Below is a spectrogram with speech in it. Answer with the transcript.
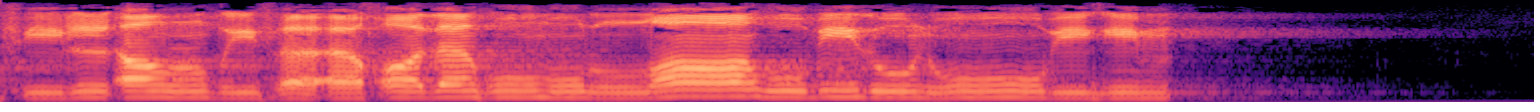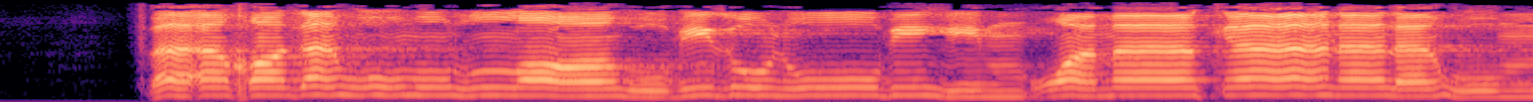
فِي الْأَرْضِ فَأَخَذَهُمُ اللَّهُ بِذُنُوبِهِمْ فَأَخَذَهُمُ اللَّهُ بِذُنُوبِهِمْ وَمَا كَانَ لَهُم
